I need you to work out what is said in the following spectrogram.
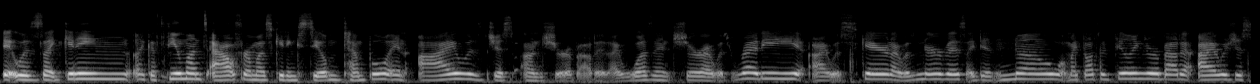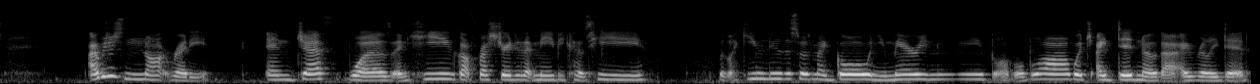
it was like getting like a few months out from us getting sealed in the temple and i was just unsure about it. I wasn't sure i was ready. I was scared. I was nervous. I didn't know what my thoughts and feelings were about it. I was just I was just not ready. And Jeff was, and he got frustrated at me because he was like, You knew this was my goal when you married me, blah, blah, blah, which I did know that. I really did.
